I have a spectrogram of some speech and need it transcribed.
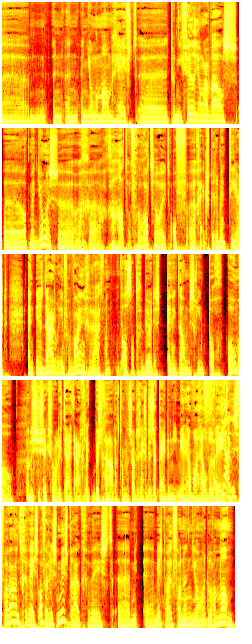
Ehm, een, een, een jonge man heeft uh, toen hij veel jonger was, uh, wat met jongens ge, gehad of gerotzooid of geëxperimenteerd. En is daardoor in verwarring geraakt. Van, want als dat gebeurd is, ben ik dan misschien toch homo. Dan is je seksualiteit eigenlijk beschadigd, om het zo te zeggen. Dus dan kan je er niet meer helemaal helder weten. Ja, het is verwarrend geweest. Of er is misbruik geweest. misbruik van een jongen door een man.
